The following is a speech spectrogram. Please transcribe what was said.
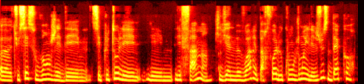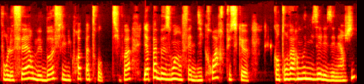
Euh, tu sais, souvent j'ai des, c'est plutôt les, les, les femmes qui viennent me voir et parfois le conjoint il est juste d'accord pour le faire, mais bof il n'y croit pas trop. Tu vois, il n'y a pas besoin en fait d'y croire puisque quand on va harmoniser les énergies,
